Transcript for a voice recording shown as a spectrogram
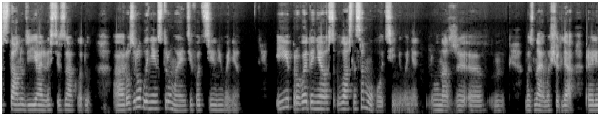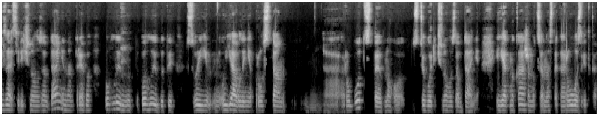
стану діяльності закладу, розроблення інструментів оцінювання і проведення власне самого оцінювання. У нас же е, ми знаємо, що для реалізації річного завдання нам треба поглибити свої уявлення про стан робот з певного з цього річного завдання. І як ми кажемо, це в нас така розвідка.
